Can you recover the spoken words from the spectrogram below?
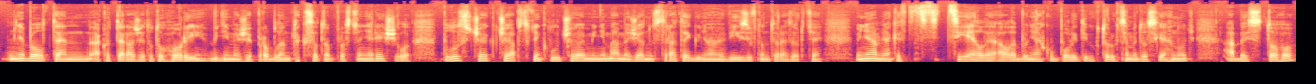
nebol ten, ako teraz, že toto horí, vidíme, že je problém, tak sa to proste neriešilo. Plus, čo čo je absolútne kľúčové, my nemáme žiadnu stratégiu, nemáme víziu v tomto rezorte. My nemáme nejaké ciele alebo nejakú politiku, ktorú chceme dosiahnuť a bez toho,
